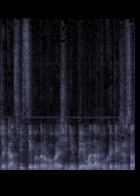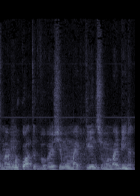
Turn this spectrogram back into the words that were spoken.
Orice caz, fiți sigur că nu vă va ieși din prima, dar cu cât exersați mai mult, cu atât vă va ieși mult mai clean și mult mai bine.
